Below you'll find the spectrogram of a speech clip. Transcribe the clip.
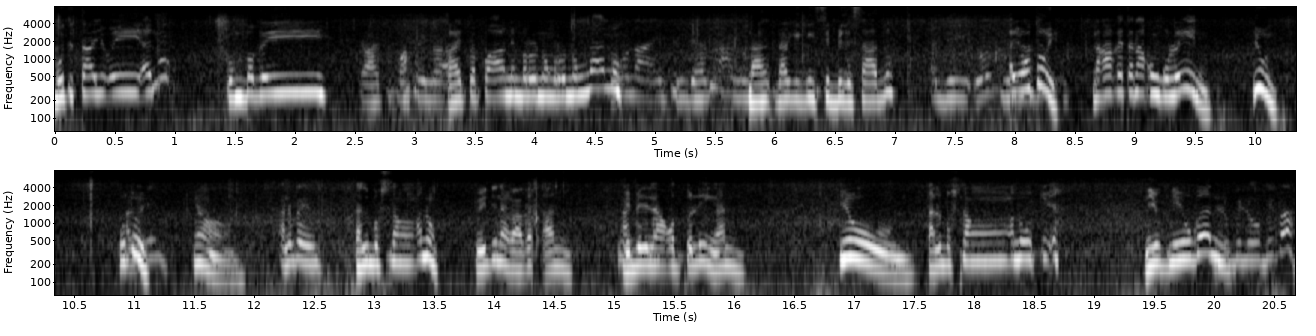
Buti tayo ay ano. Kumbaga ay Kahit pa na, kahit pa paano marunong-runong na ano. Oo, naintindihan na. Ano. Na, nagiging sibilisado. Adi, oh, Ay utoy, nakakita na akong kulayin. Yun. Utoy. Ano Yan. Ano ba yun? Talbos ng ano, pwede nagagataan. Bibili lang akong tulingan. Yun, talbos ng ano utoy ah. Niyug-niyugan. Lubi-lubi ba?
